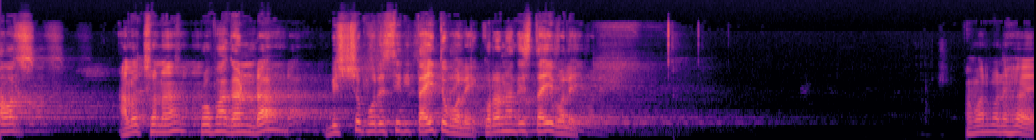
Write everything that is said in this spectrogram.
আওয়াজ আলোচনা প্রভাগান্ডা বিশ্ব পরিস্থিতি তাই তো বলে কোরআন হাদিস তাই বলে। আমার মনে হয়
